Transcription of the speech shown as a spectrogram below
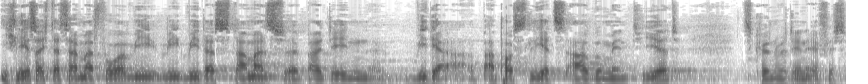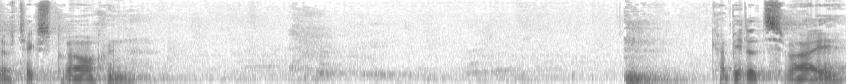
ich lese euch das einmal vor, wie, wie, wie das damals äh, bei den, wie der Apostel jetzt argumentiert. Jetzt können wir den Epheser-Text brauchen. Kapitel 2.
